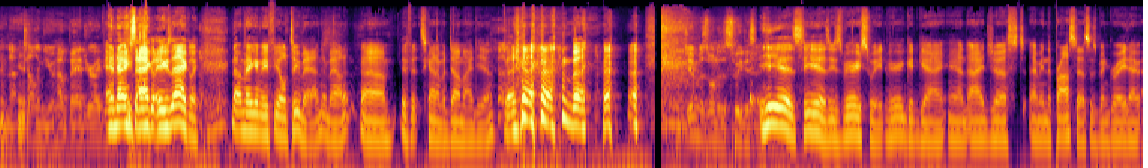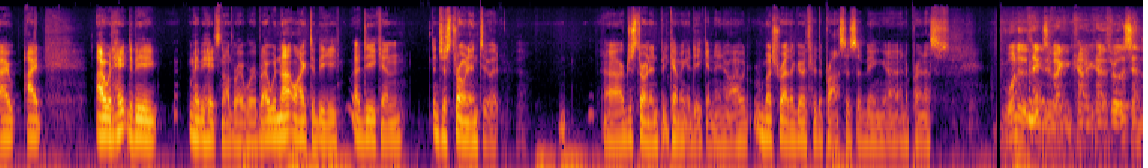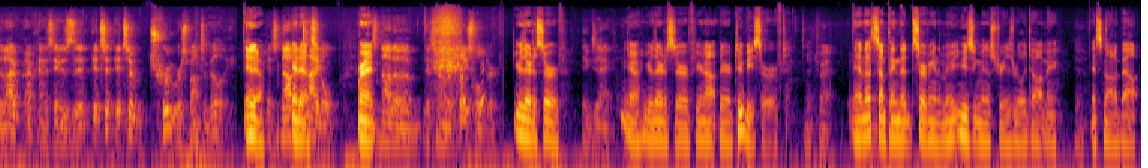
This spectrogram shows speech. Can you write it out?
and not telling you how bad your idea. and exactly, exactly, not making me feel too bad about it. Um, if it's kind of a dumb idea, but but Jim is one of the sweetest. he is, he is, he's very sweet, very good guy, and I just, I mean, the process has been great. I, I, I, I would hate to be, maybe hate's not the right word, but I would not like to be a deacon just thrown into it. Uh, or just thrown in becoming a deacon. You know, I would much rather go through the process of being uh, an apprentice. One of the things, if I can kind of kind of throw this in, that I've, I've kind of seen is that it's a it's a true responsibility. It's not It a is. title. right? It's not a it's not a placeholder. You're there to serve. Exactly. Yeah, you're there to serve. You're not there to be served. That's right. And that's something that serving in the music ministry has really taught me. Yeah. It's not about,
